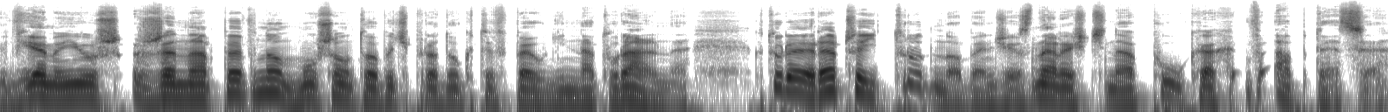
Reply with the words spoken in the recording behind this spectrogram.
Wiemy już, że na pewno muszą to być produkty w pełni naturalne, które raczej trudno będzie znaleźć na półkach w aptece.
